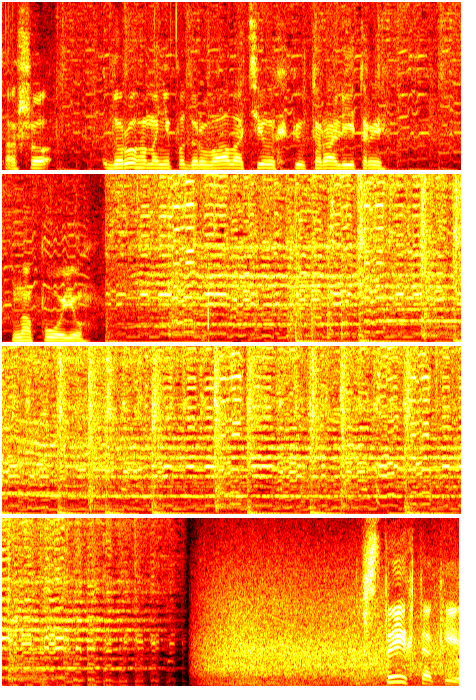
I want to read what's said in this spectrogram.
Так що дорога мені подарувала цілих півтора літри напою. Встиг таки.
